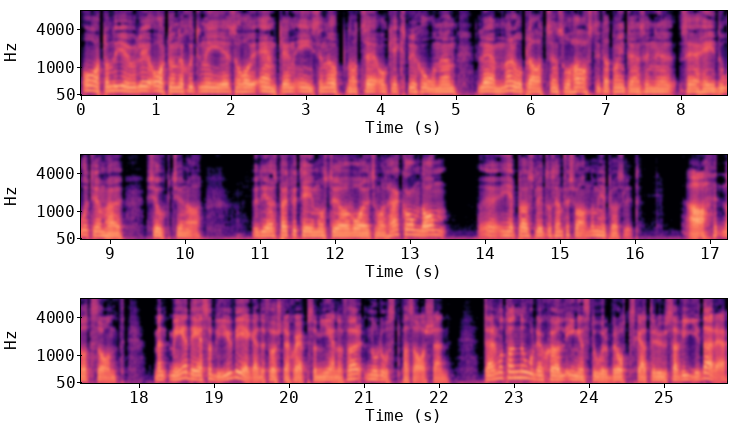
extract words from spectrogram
18 eh, juli 1879 så har ju äntligen isen öppnat sig och expeditionen lämnar då platsen så hastigt att man inte ens hinner säga hej då till de här tjuktjerna. Ur deras perspektiv måste det ha varit som att här kom de helt plötsligt och sen försvann de helt plötsligt. Ja, något sånt. Men med det så blir ju Vega det första skepp som genomför Nordostpassagen. Däremot har Nordenskjöld ingen stor brådska att rusa vidare,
